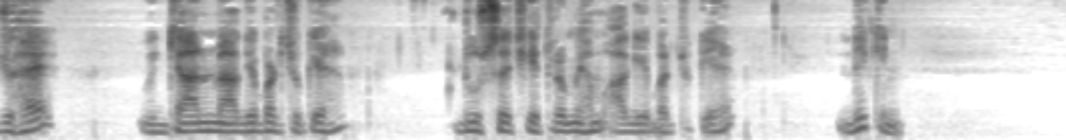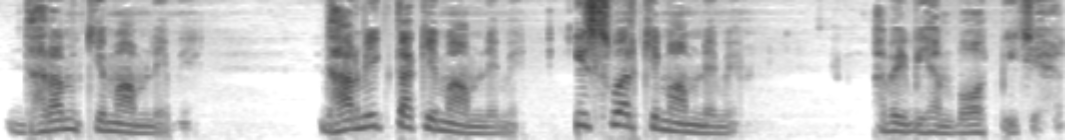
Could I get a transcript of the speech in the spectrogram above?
जो है विज्ञान में आगे बढ़ चुके हैं। दूसरे क्षेत्रों में हम आगे बढ़ चुके हैं। लेकिन धर्म के मामले में, धार्मिकता के मामले में ईश्वर के मामले में। अभी भी हम बहुत पीछे हैं।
